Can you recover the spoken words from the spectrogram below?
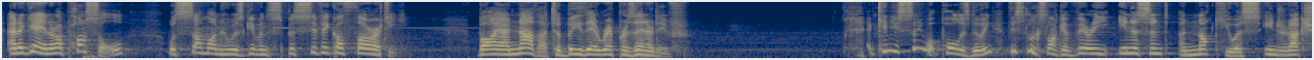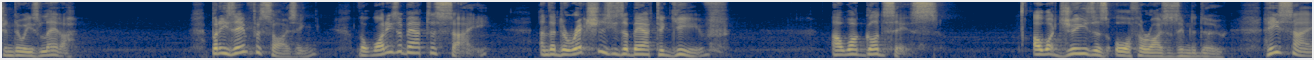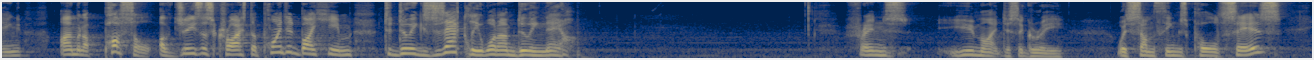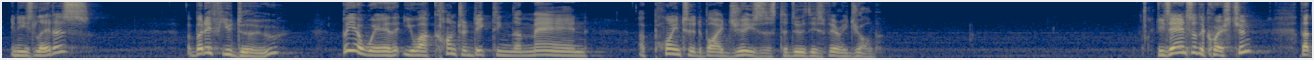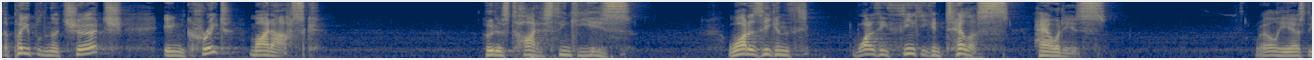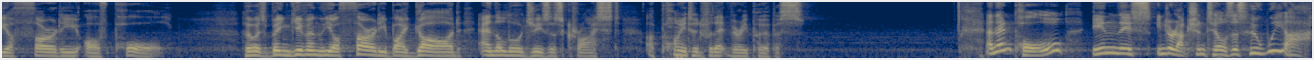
And again, an apostle was someone who was given specific authority by another to be their representative. Can you see what Paul is doing? This looks like a very innocent, innocuous introduction to his letter. But he's emphasizing that what he's about to say and the directions he's about to give are what God says, are what Jesus authorizes him to do. He's saying, I'm an apostle of Jesus Christ, appointed by him to do exactly what I'm doing now. Friends, you might disagree with some things Paul says in his letters, but if you do, be aware that you are contradicting the man appointed by Jesus to do this very job. He's answered the question that the people in the church in Crete might ask Who does Titus think he is? Why does he, th- why does he think he can tell us how it is? Well, he has the authority of Paul, who has been given the authority by God and the Lord Jesus Christ, appointed for that very purpose. And then Paul, in this introduction, tells us who we are,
